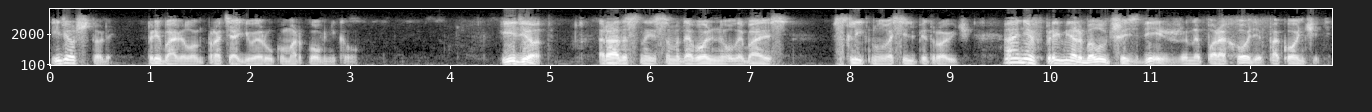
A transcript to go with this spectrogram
«Идет, что ли?» — прибавил он, протягивая руку Марковникову. «Идет!» — радостно и самодовольно улыбаясь, вскликнул Василий Петрович. «А не в пример бы лучше здесь же, на пароходе, покончить.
